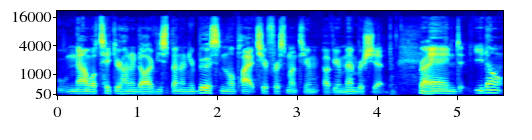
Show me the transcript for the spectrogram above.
now we'll take your hundred dollar you spend on your boost and we'll apply it to your first month your- of your membership. Right. And you don't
